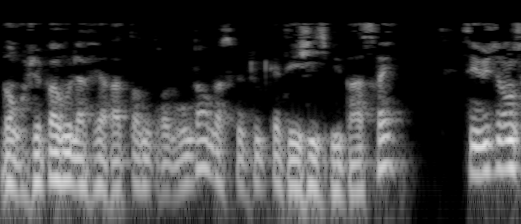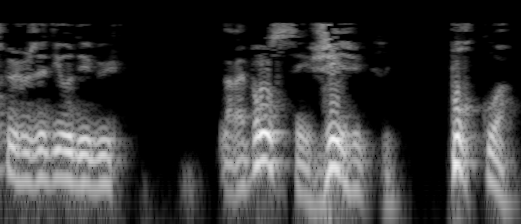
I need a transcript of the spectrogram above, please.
bon, je vais pas vous la faire attendre trop longtemps parce que tout le catéchisme y passerait. C'est justement ce que je vous ai dit au début. La réponse, c'est Jésus-Christ. Pourquoi?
